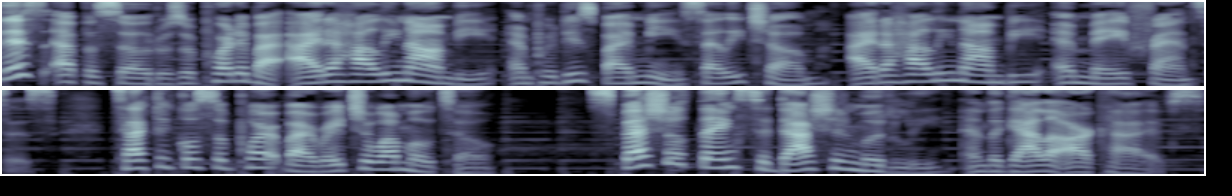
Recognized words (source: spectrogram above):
This episode was reported by Aida Holly-Nambi and produced by me, Selly Thiam, Aida Holly-Nambi, and Mae Francis. Technical support by Rachel Wamoto. Special thanks to Dashin Mudley and the Gala Archives.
